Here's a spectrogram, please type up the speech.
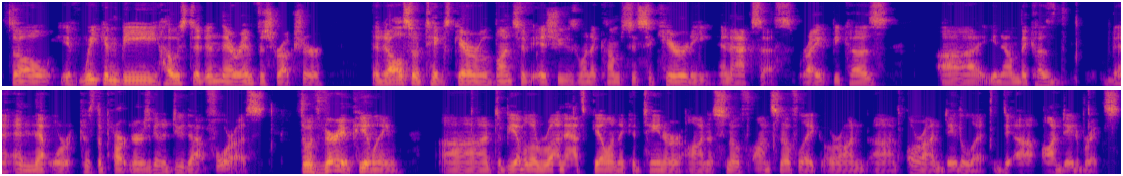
So if we can be hosted in their infrastructure, then it also takes care of a bunch of issues when it comes to security and access, right? Because uh, you know, because and network, because the partner is going to do that for us. So it's very appealing uh, to be able to run AtScale in a container on a snow on Snowflake or on uh, or on data uh, on Databricks.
